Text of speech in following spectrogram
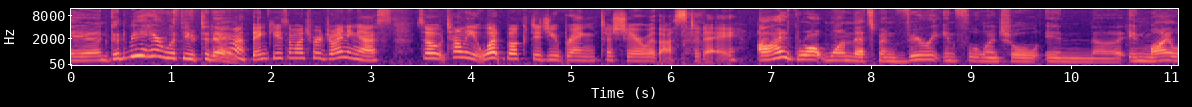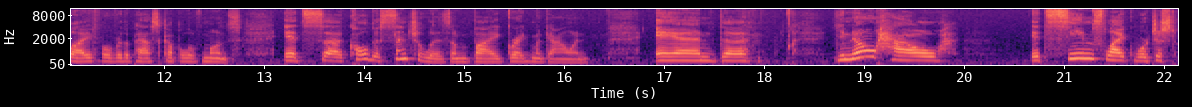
And good to be here with you today. Yeah, thank you so much for joining us. So tell me, what book did you bring to share with us today? I brought one that's been very influential in, uh, in my life over the past couple of months. It's uh, called Essentialism by Greg McKeown. And uh, you know how it seems like we're just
